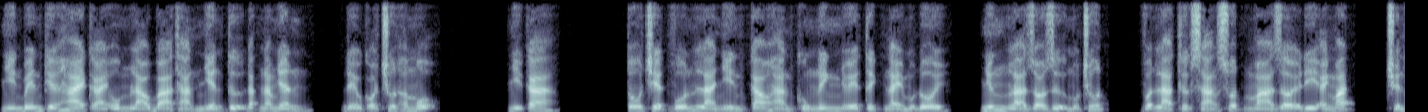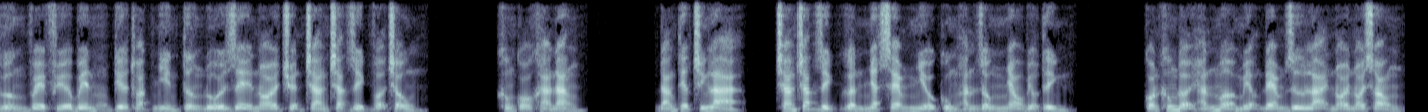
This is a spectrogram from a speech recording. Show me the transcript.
nhìn bên kia hai cái ôm lão bà thản nhiên tự đắc nam nhân, đều có chút hâm mộ. Nhị ca. Tô triệt vốn là nhìn cao hàn cùng ninh nhuế tịch này một đôi, nhưng là do dự một chút, vẫn là thực sáng suốt mà rời đi ánh mắt, chuyển hướng về phía bên kia thoạt nhìn tương đối dễ nói chuyện trang chắc dịch vợ chồng. Không có khả năng. Đáng tiếc chính là, trang chắc dịch gần nhất xem nhiều cùng hắn giống nhau biểu tình. Còn không đợi hắn mở miệng đem dư lại nói nói xong,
